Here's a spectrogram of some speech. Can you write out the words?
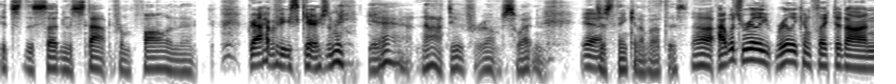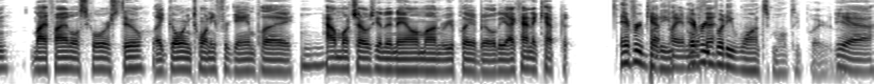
It's the sudden stop from falling that Gravity scares me. Yeah, nah, dude, for real, I'm sweating. Yeah. just thinking about this. Uh, I was really, really conflicted on my final scores too, like going 20 for gameplay, Mm-hmm. how much I was going to nail them on replayability. I kind of kept, Everybody, playing with everybody wants multiplayer. though. yeah,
